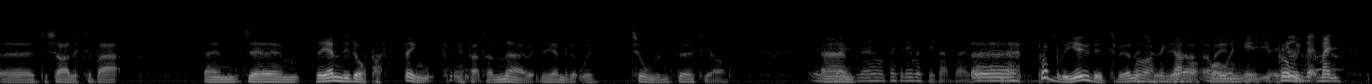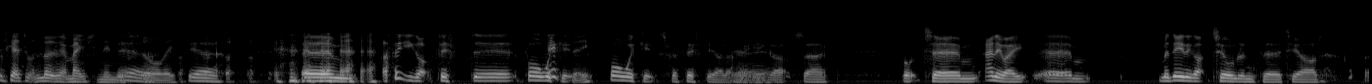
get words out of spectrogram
uh, decided to bat, and um, they ended up, I think, in fact, I know they ended up with 230 odd. Yeah, did anyone take any wickets that day? Uh, probably you did, to be honest well, I with think you. I got four I mean, wickets. It probably... doesn't get, men- this gets, doesn't get mentioned in this yeah, story. Yeah. um, I think you got 50, four 50? wickets. Four wickets for 50 odd, I think you got. So, But um, anyway, um, Medina got 230 odd. Uh,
